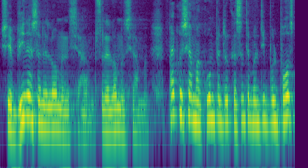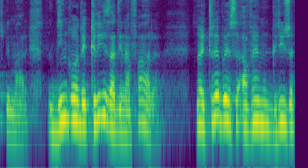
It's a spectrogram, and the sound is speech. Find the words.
Și e bine să ne luăm în seamă, să le luăm în seamă. Mai cu seamă acum, pentru că suntem în timpul postului mare, dincolo de criza din afară. Noi trebuie să avem grijă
